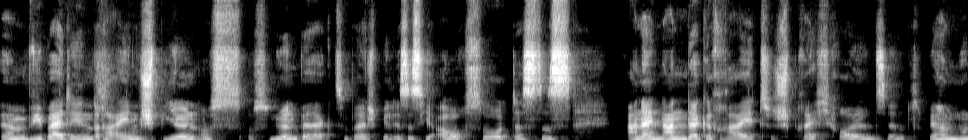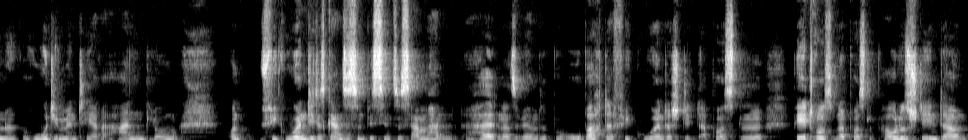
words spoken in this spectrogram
ähm, wie bei den Reihenspielen aus, aus Nürnberg zum Beispiel ist es hier auch so, dass das aneinandergereihte Sprechrollen sind. Wir haben nur eine rudimentäre Handlung und Figuren, die das Ganze so ein bisschen zusammenhalten. Also wir haben so Beobachterfiguren, da steht Apostel Petrus und Apostel Paulus stehen da und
